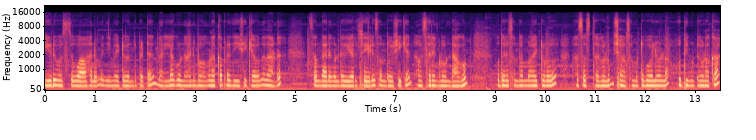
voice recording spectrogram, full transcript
വീട് വസ്തു വാഹനം എന്നിവയുമായിട്ട് ബന്ധപ്പെട്ട് നല്ല ഗുണാനുഭവങ്ങളൊക്കെ പ്രതീക്ഷിക്കാവുന്നതാണ്. സന്താനങ്ങളുടെ ഉയർച്ചയിൽ സന്തോഷിക്കാൻ അവസരങ്ങളുണ്ടാകും. ഉദരസന്ധമായിട്ടുള്ള അസ്വസ്ഥതകളും ശ്വാസമുട്ട് പോലെയുള്ള ബുദ്ധിമുട്ടുകളൊക്കെ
